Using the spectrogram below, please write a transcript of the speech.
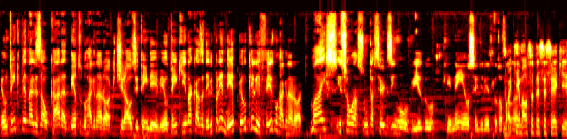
Eu não tenho que penalizar o cara dentro do Ragnarok, tirar os itens dele. Eu tenho que ir na casa dele e prender pelo que ele fez no Ragnarok. Mas isso é um assunto a ser desenvolvido que nem eu sei direito o que eu tô Vai falando. queimar o seu TCC aqui.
